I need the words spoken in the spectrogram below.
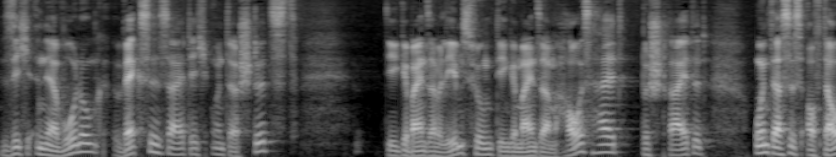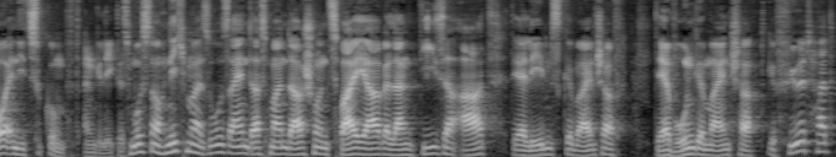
sich in der Wohnung wechselseitig unterstützt, die gemeinsame Lebensführung, den gemeinsamen Haushalt bestreitet und dass es auf Dauer in die Zukunft angelegt ist. Es muss noch nicht mal so sein, dass man da schon zwei Jahre lang diese Art der Lebensgemeinschaft, der Wohngemeinschaft geführt hat.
